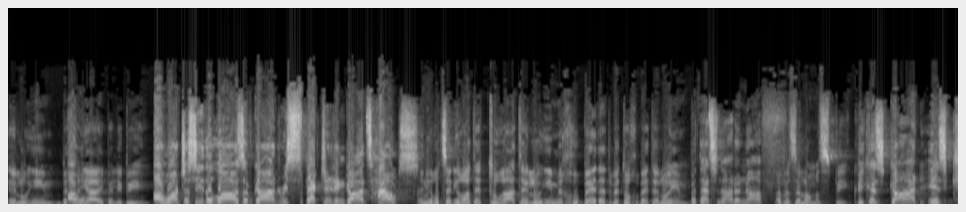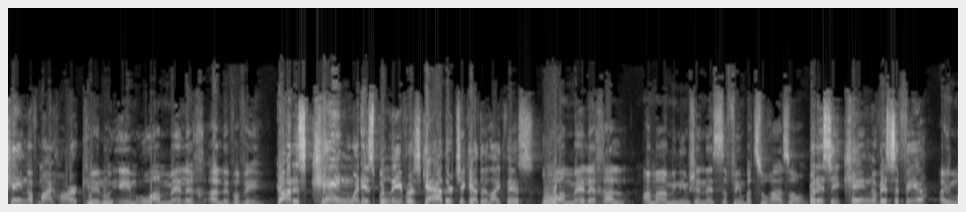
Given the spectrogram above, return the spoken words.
אלוהים בחיי, בליבי. I want to see the laws of God respected in God's house. אני רוצה לראות את תורת אלוהים מכובדת בתוך בית אלוהים. But that's not enough. אבל זה לא מספיק. Because God is king of my heart. כי אלוהים הוא המלך הלבבי. God is king when his believers gather together like this. הוא המלך על המאמינים שנאספים בצורה הזו. But is he king of Issaphia? האם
